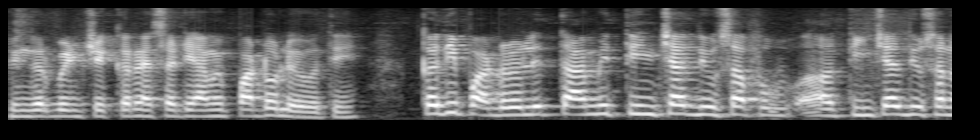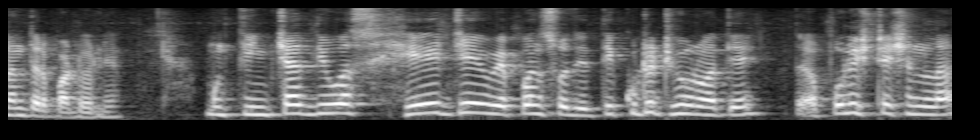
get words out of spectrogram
फिंगरप्रिंट चेक करण्यासाठी आम्ही पाठवले होते. कधी पाठवले? तर आम्ही तीन चार दिवसा तीन चार दिवसानंतर पाठवले. मग तीन चार दिवस हे जे वेपन्स होते ते कुठे ठेवून होते? तर पोलीस स्टेशनला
